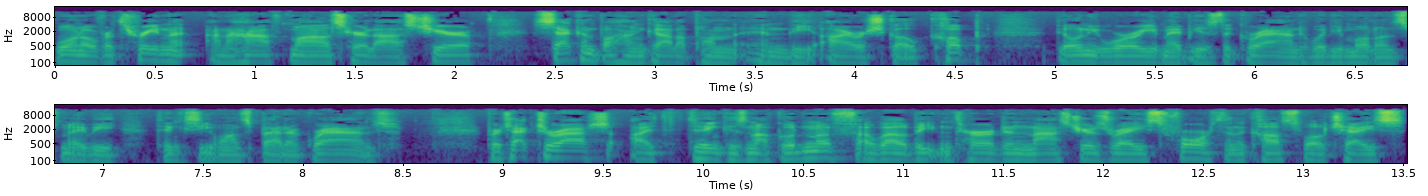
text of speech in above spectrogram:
won over three and a half miles here last year. Second behind Galopin in the Irish Gold Cup. The only worry maybe is the ground. Willie Mullins maybe thinks he wants better ground. Protektorat, I think, is not good enough. A well beaten third in last year's race, fourth in the Cotswold Chase.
